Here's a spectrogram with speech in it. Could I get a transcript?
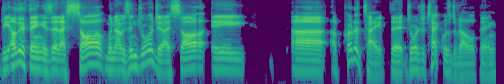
the other thing is that I saw when I was in Georgia, I saw a uh, a prototype that Georgia Tech was developing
